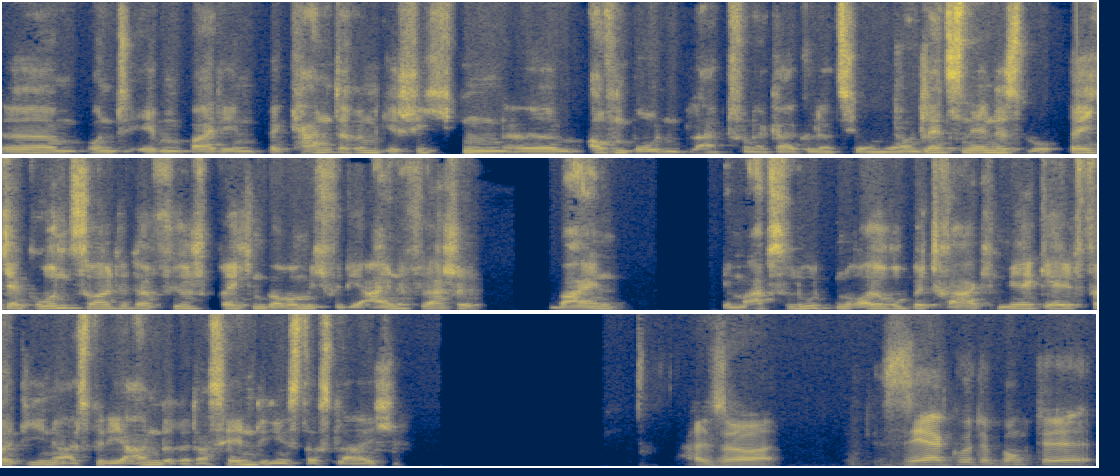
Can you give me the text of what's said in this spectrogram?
ähm, und eben bei den bekannteren Geschichten ähm, auf dem Boden bleibt von der Kalkulation. Ja. Und letzten Endes, welcher Grund sollte dafür sprechen, warum ich für die eine Flasche Wein im absoluten Eurobetrag mehr Geld verdiene als für die andere. Das Handling ist das gleiche. Also sehr gute Punkte.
